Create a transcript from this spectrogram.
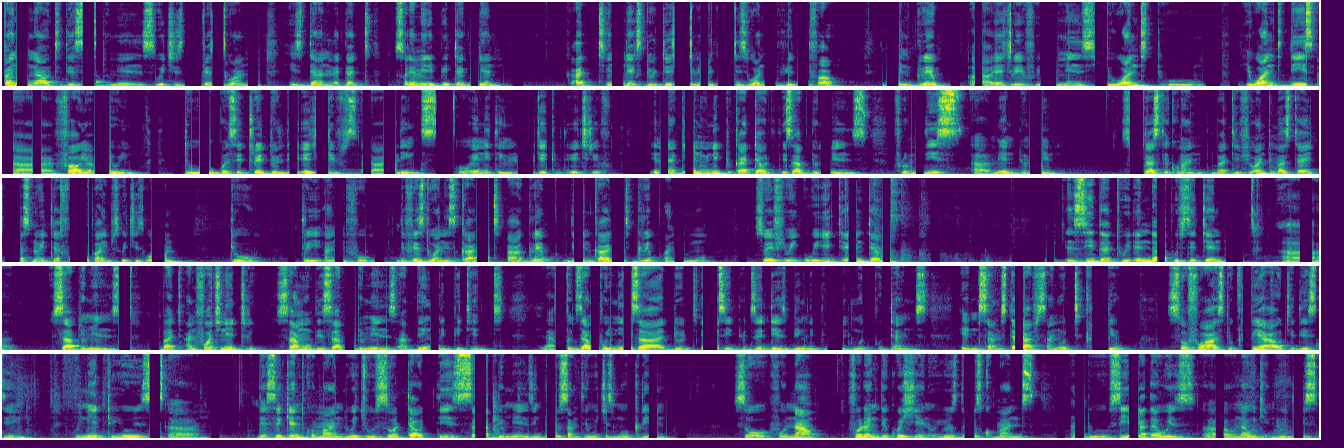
finding out the subdomains which is the first one is done like that. So let me repeat again. Cat index.html means you want to view the file then grep uh, href means you want to you want this uh, file you are viewing to concentrate on the hrefs uh, links or anything related to the href. Then again we need to cut out the subdomains from this uh, main domain. So that's the command. But if you want to master it just know it has four pipes which is one two, three, and four. The first one is cat, uh, grep, then cut grep, and more. So if we, we hit enter, we can see that we end up with certain uh, subdomains. But unfortunately, some of the subdomains are being repeated. Like for example, unisa.ac.za is being repeated multiple times and some stuffs are not clear. So for us to clear out this thing, we need to use uh, the second command which will sort out these subdomains into something which is more clean. So for now, following the question, we use those commands and we'll see other ways uh, now we can do this.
